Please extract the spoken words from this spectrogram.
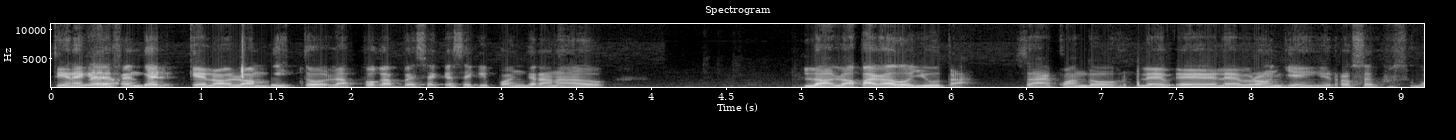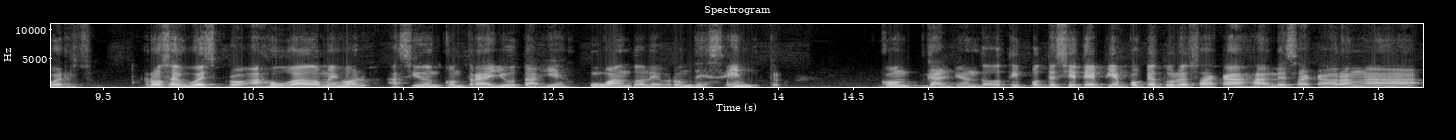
tiene que defender, que lo, han visto, las pocas veces que ese equipo ha engranado, lo, lo ha pagado Utah. O sea, cuando eh, LeBron James y Russell, Westbrook ha jugado mejor, ha sido en contra de Utah y es jugando LeBron de centro, con, guardiando tipos de siete pies, porque tú le sacas, le sacaron a,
